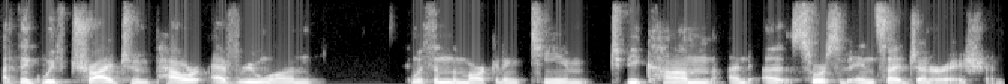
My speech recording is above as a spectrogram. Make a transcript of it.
I think we've tried to empower everyone within the marketing team to become an, a source of insight generation.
